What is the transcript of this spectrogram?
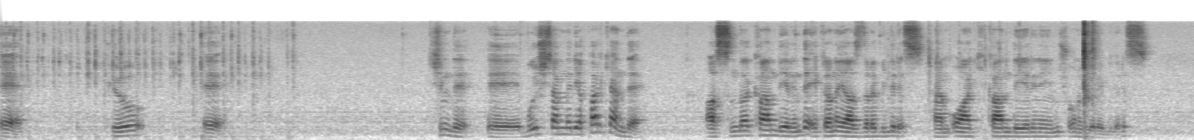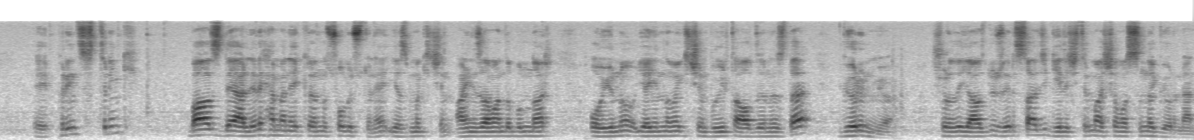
E. Q, E. Şimdi e, bu işlemleri yaparken de aslında kan değerini de ekrana yazdırabiliriz. Hem o anki kan değeri neymiş onu görebiliriz. E, print string bazı değerleri hemen ekranın sol üstüne yazmak için. Aynı zamanda bunlar oyunu yayınlamak için build aldığınızda görünmüyor. Şurada yazdığı üzere sadece geliştirme aşamasında görünen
